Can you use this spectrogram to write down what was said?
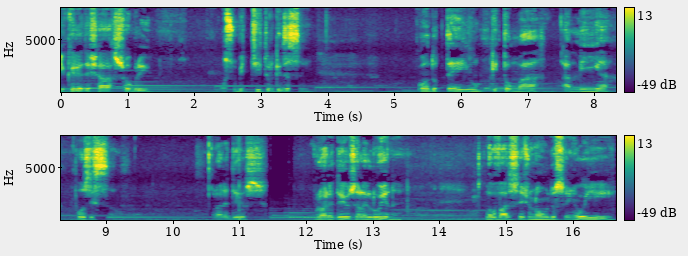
Eu queria deixar sobre o subtítulo que diz assim: quando tenho que tomar a minha posição. Glória a Deus. Glória a Deus, aleluia, né? Louvado seja o nome do Senhor e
